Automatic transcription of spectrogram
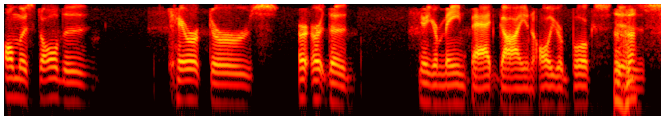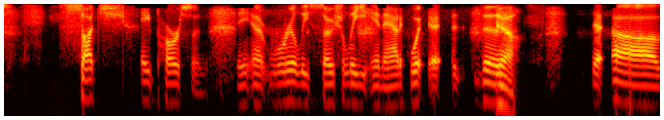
almost all the characters or, or the you know your main bad guy in all your books Uh-huh. is such a person, uh, really socially inadequate. Uh, The Yeah. uh,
